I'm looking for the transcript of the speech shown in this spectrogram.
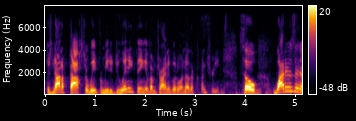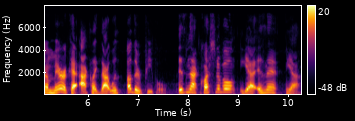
There's not a faster way for me to do anything if I'm trying to go to another country. So, why doesn't America act like that with other people? Isn't that questionable? Yeah, isn't it? Yeah.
